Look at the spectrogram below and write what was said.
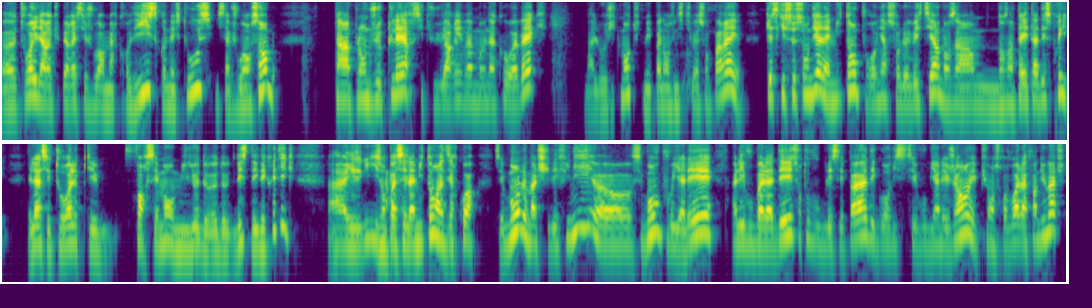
Euh, toi, il a récupéré ses joueurs mercredi, ils se connaissent tous, ils savent jouer ensemble. Tu as un plan de jeu clair si tu arrives à Monaco avec. Bah, logiquement, tu ne te mets pas dans une situation pareille. Qu'est-ce qu'ils se sont dit à la mi-temps pour revenir sur le vestiaire dans un, dans tel état d'esprit? Et là, c'est Tourelle qui est forcément au milieu de, des, critiques. Ah, ils, ont passé la mi-temps à dire quoi? C'est bon, le match il est fini, euh, c'est bon, vous pouvez y aller, allez vous balader, surtout vous blessez pas, dégourdissez-vous bien les gens, et puis on se revoit à la fin du match.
